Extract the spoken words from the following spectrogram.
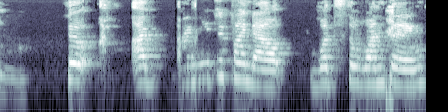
you. So I I need to find out what's the one thing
